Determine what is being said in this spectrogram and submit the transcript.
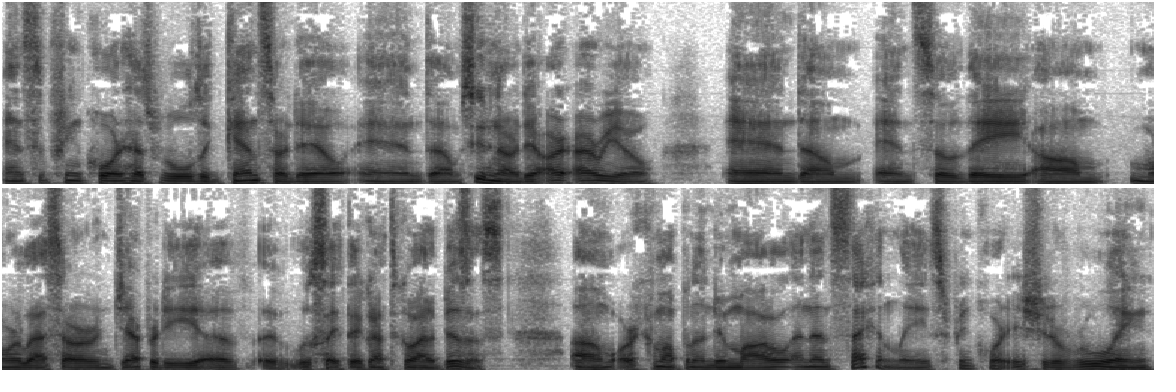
And Supreme Court has ruled against Ardeo and um, excuse me, Ardeo, Aereo, and um, and so they um, more or less are in jeopardy of. It looks like they're going to have to go out of business um, or come up with a new model. And then secondly, Supreme Court issued a ruling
